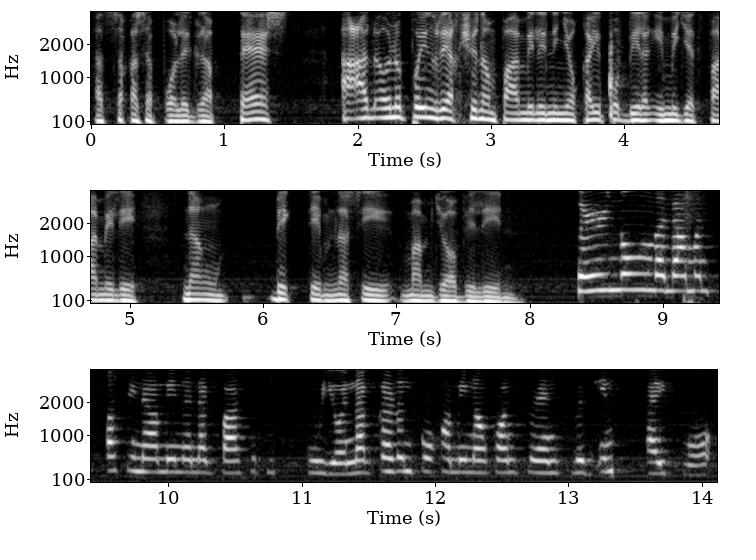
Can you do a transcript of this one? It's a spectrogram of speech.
at saka sa polygraph test. Ah, Ano-ano po yung reaksyon ng family ninyo? Kayo po bilang immediate family ng victim na si Ma'am Jovelyn. Sir, nung nalaman po kasi namin na nag-positive po yun, nagkaroon po kami ng conference with NBI po.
